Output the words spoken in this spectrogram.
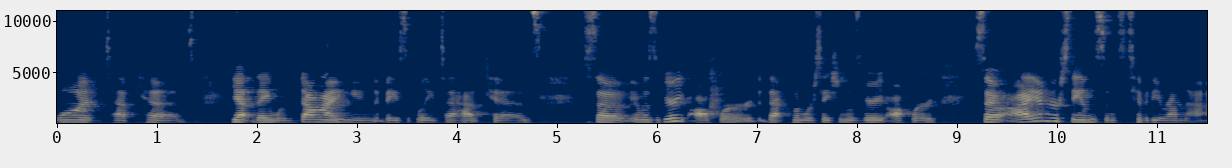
want to have kids, yet they were dying basically to have kids. So it was very awkward. That conversation was very awkward. So I understand the sensitivity around that.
